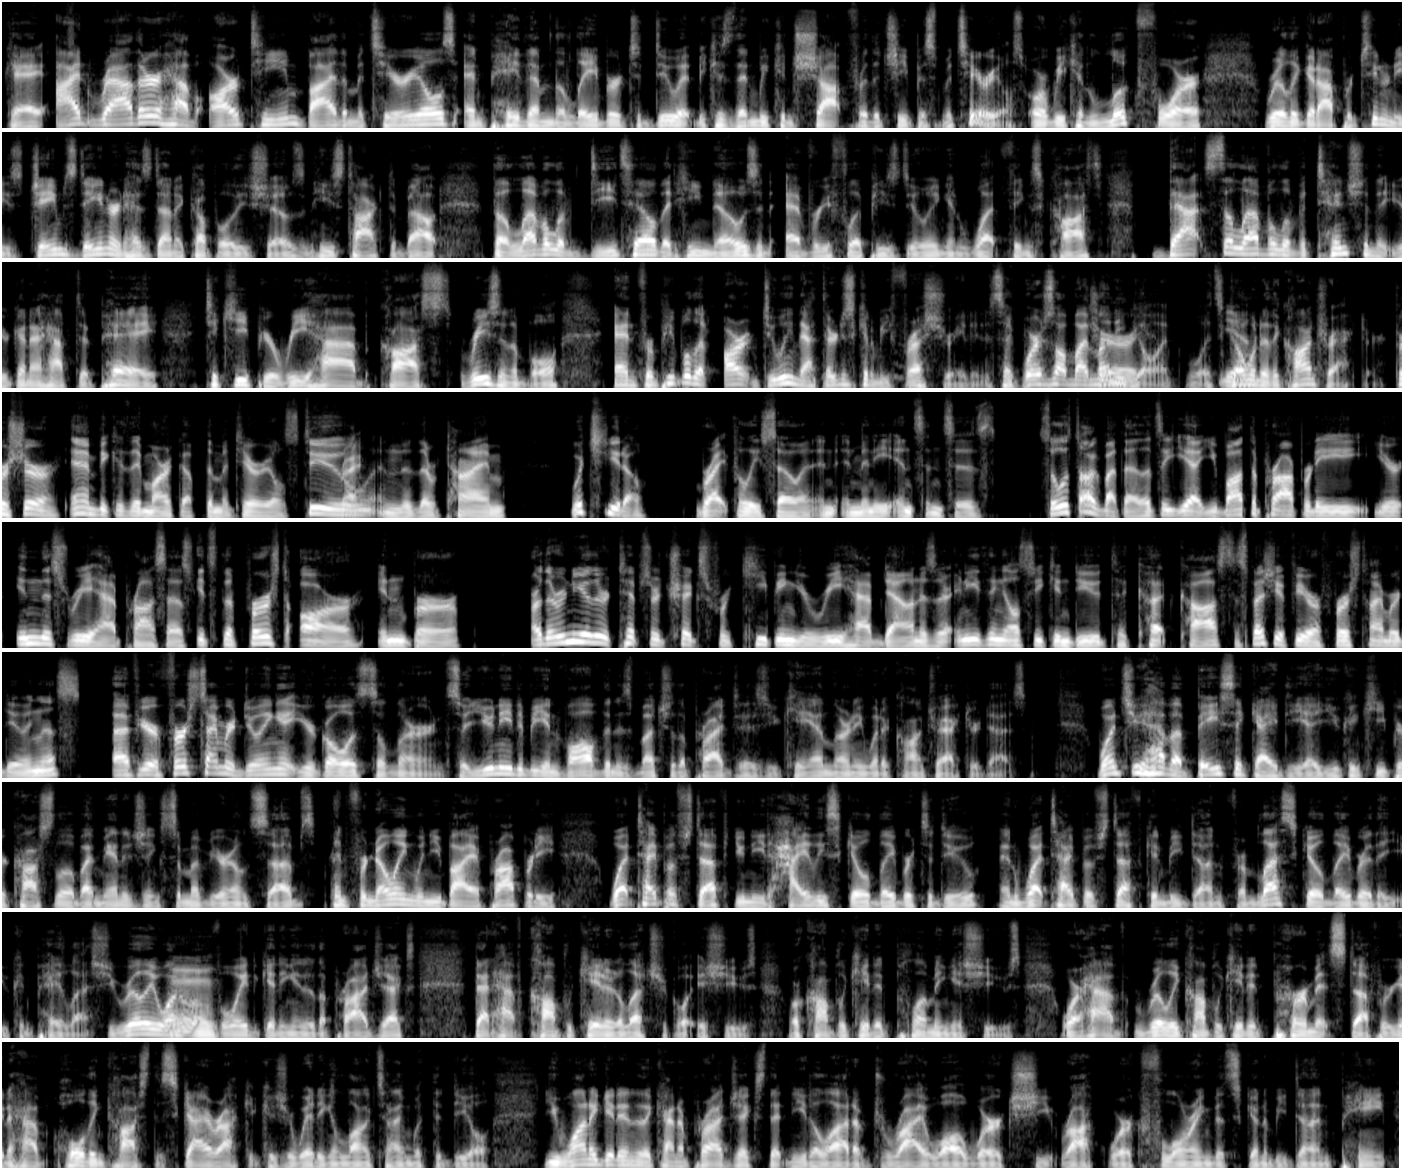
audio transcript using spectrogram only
Okay. I'd rather have our team buy the materials and pay them the labor to do it because then we can shop for the cheapest materials or we can look for really good opportunities. James Dainard has done a couple of these shows and he's talked about the level of detail that he knows in every flip he's doing and what things cost. That's the level of attention that you're going to have to pay to keep your rehab costs reasonable. And for people that aren't doing that, they're just going to be frustrated. It's like, where's all my Sure. money going? Well, it's Yeah. going to the contractor. For sure. And because they mark up the materials too Right. and their time, which, you know, rightfully so in, in many instances. So let's talk about that. Let's say, yeah, you bought the property, you're in this rehab process. It's the first R in BRRRR. Are there any other tips or tricks for keeping your rehab down? Is there anything else you can do to cut costs, especially if you're a first timer doing this? Uh, if you're a first timer doing it, your goal is to learn. So you need to be involved in as much of the project as you can, learning what a contractor does. Once you have a basic idea, you can keep your costs low by managing some of your own subs. And for knowing when you buy a property, what type of stuff you need highly skilled labor to do and what type of stuff can be done from less skilled labor that you can pay less. You really want to avoid getting into the projects that have complicated electrical issues or complicated plumbing issues or have really complicated permit stuff. We're going to have holding costs that skyrocket because you're waiting a long time with the deal. You want to get into the kind of projects that need a lot of drywall work, sheetrock work, flooring that's going to be done, paint,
